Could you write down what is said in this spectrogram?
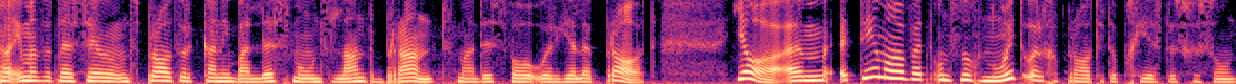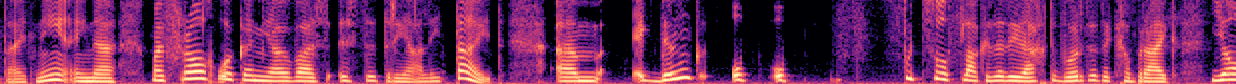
Ja, iemand wat nou sê ons praat oor kannibalisme, ons land brand, maar dis waaroor jy lê praat. Ja, ehm, 'n um, tema wat ons nog nooit oor gepraat het op geestesgesondheid nie en uh, my vraag ook aan jou was is dit realiteit? Um, ek dink op op voedselvlak is dit die regte woord wat ek gebruik. Ja,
